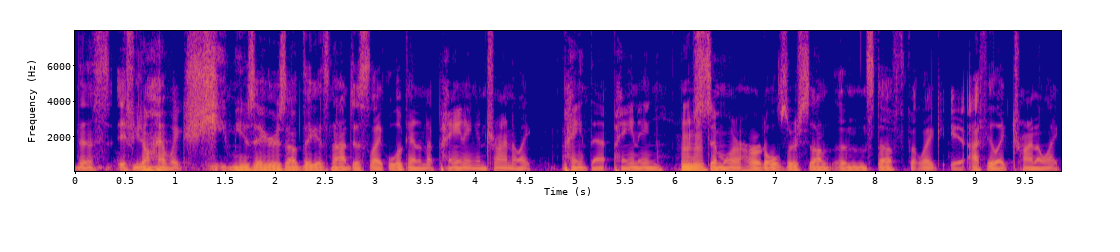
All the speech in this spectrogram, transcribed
this. If you don't have like sheet music or something, it's not just like looking at a painting and trying to like paint that painting. There's similar hurdles or something and stuff, but like it, I feel like trying to like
